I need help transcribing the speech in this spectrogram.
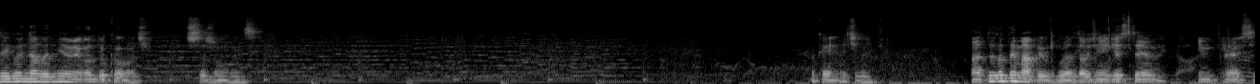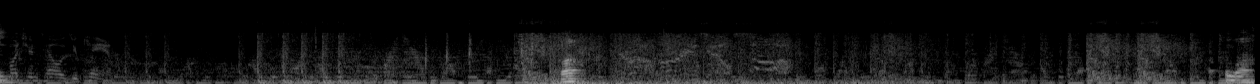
Tego nawet nie wiem jak odblokować, szczerze mówiąc. Okej, lecimy. A to do tej mapy w ogóle, to wzięcie z tym impressing. Dwa. Chyba.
